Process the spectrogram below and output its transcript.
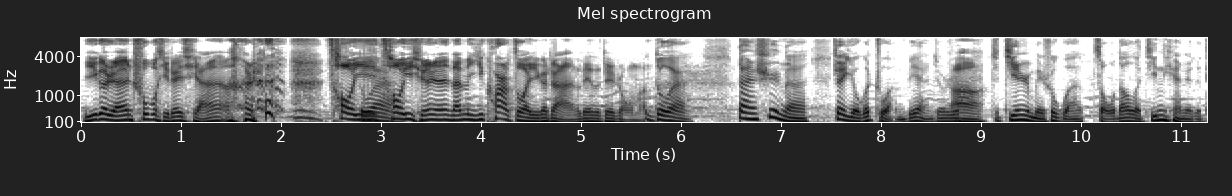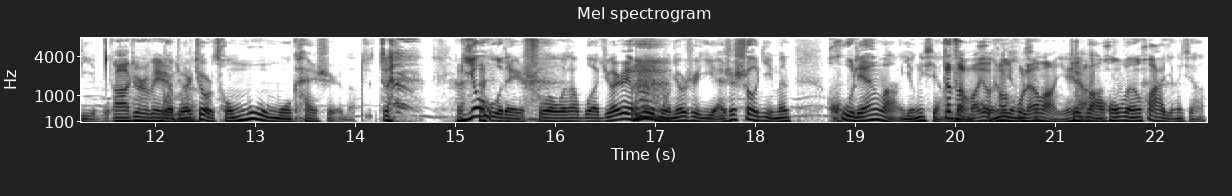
一个人出不起这钱，凑一凑一群人，咱们一块儿做一个展，类似这种的对，但是呢，这有个转变，就是啊这今日美术馆走到了今天这个地步。啊，这是为什么？我觉得就是从木木开始的。这 又得说，我操！我觉得这木木就是也是受你们互联网影响，这怎么又网红成互联网影响这网红文化影响，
